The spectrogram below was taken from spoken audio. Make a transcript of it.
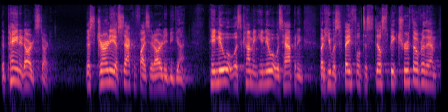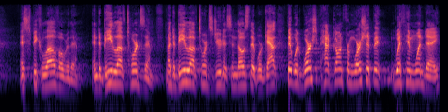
The pain had already started. This journey of sacrifice had already begun. He knew what was coming, he knew what was happening, but he was faithful to still speak truth over them and speak love over them and to be love towards them, and to be love towards Judas and those that were gathered, that would worship, had gone from worshiping with him one day,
